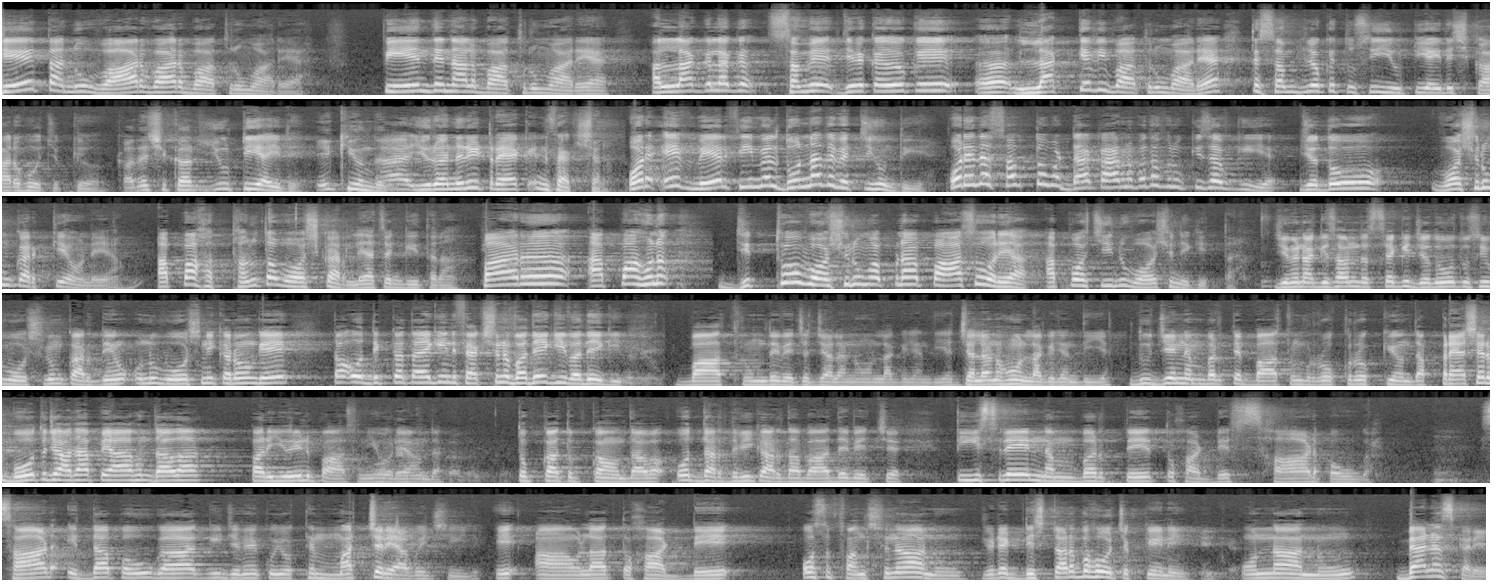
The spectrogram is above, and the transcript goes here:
ਜੇ ਤੁਹਾਨੂੰ ਵਾਰ-ਵਾਰ ਬਾਥਰੂਮ ਆ ਰਿਹਾ ਪੇਨ ਦੇ ਨਾਲ ਬਾਥਰੂਮ ਆ ਰਿਹਾ ਅਲੱਗ-ਅਲੱਗ ਸਮੇਂ ਜਿਵੇਂ ਕਹੋ ਕਿ ਲੱਗ ਕੇ ਵੀ ਬਾਥਰੂਮ ਆ ਰਿਹਾ ਤੇ ਸਮਝ ਲਓ ਕਿ ਤੁਸੀਂ ਯੂਟੀਆਈ ਦੇ ਸ਼ਿਕਾਰ ਹੋ ਚੁੱਕੇ ਹੋ। ਕਾਦੇ ਸ਼ਿਕਾਰ? ਯੂਟੀਆਈ ਦੇ। ਇਹ ਕੀ ਹੁੰਦਾ ਯੂਰੀਨਰੀ ਟਰੈਕ ਇਨਫੈਕਸ਼ਨ ਔਰ ਇਹ ਮੇਲ ਫੀਮੇਲ ਦੋਨਾਂ ਦੇ ਵਿੱਚ ਹੀ ਹੁੰਦੀ ਹੈ। ਔਰ ਇਹਦਾ ਸਭ ਤੋਂ ਵੱਡਾ ਕਾਰਨ ਪਤਾ ਫਰੂਕੀ ਸਾਹਿਬ ਕੀ ਹੈ? ਜਦੋਂ ਵਾਸ਼ਰੂਮ ਕਰਕੇ ਆਉਨੇ ਆ। ਆਪਾਂ ਹੱਥਾਂ ਨੂੰ ਤਾਂ ਵਾਸ਼ ਕਰ ਲਿਆ ਚੰਗੀ ਤਰ੍ਹਾਂ। ਪਰ ਆਪਾਂ ਹੁਣ ਜਿੱਥੋਂ ਵਾਸ਼ਰੂਮ ਆਪਣਾ ਪਾਸ ਹੋ ਰਿਹਾ, ਆਪਾਂ ਉਸ ਚੀਜ਼ ਨੂੰ ਵਾਸ਼ ਨਹੀਂ ਕੀਤਾ। ਜਿਵੇਂ ਨਾਗੀ ਸਾਹਿਬ ਨੇ ਦੱਸਿਆ ਕਿ ਜਦੋਂ ਤੁਸੀਂ ਵਾਸ਼ਰੂਮ ਕਰਦੇ ਹੋ, ਉਹਨੂੰ ਵਾਸ਼ ਨਹੀਂ ਕਰੋਗੇ, ਤਾਂ ਉਹ ਦਿੱਕਤ ਆਏਗੀ ਇਨਫੈਕਸ਼ਨ ਵਧੇਗੀ ਵਧੇਗੀ। ਬਾਥਰੂਮ ਦੇ ਵਿੱਚ ਜਲਨ ਹੋਣ ਲੱਗ ਜਾਂਦੀ ਹੈ, ਜਲਨ ਹੋਣ ਲੱਗ ਜਾਂਦੀ ਹੈ। ਦੂਜੇ ਨੰਬਰ ਤੇ ਬਾਥਰੂਮ ਰੁਕ ਰੁਕ ਕੇ ਹੁੰਦਾ। ਪ੍ਰੈਸ਼ਰ ਬਹੁਤ ਜ਼ਿਆਦਾ ਪਿਆ ਹੁੰਦਾ ਵਾ, ਪਰ ਯੂਰਿਨ ਪਾਸ ਨਹੀਂ ਹੋ ਰਿਹਾ ਹੁੰਦਾ। ਤੁਪਕਾ ਤੁਪਕਾ ਹੁੰਦਾ ਵਾ, ਉਹ ਦਰਦ ਵੀ ਕਰਦਾ ਬਾਅਦ ਦੇ ਵਿੱਚ। ਤੀਸਰੇ ਨੰਬਰ ਤੇ ਤੁਹਾਡੇ ਸਾੜ ਪਊਗਾ। ਸਾੜ ਇਦਾਂ ਪਊਗਾ ਕਿ ਜਿਵੇਂ ਕੋਈ ਉੱਥੇ ਮੱਚ ਰਿਹਾ ਕੋਈ ਚੀਜ਼। ਇਹ ਆਮਲਾ ਤੁਹਾਡੇ ਉਸ ਫੰਕਸ਼ਨਾਂ ਨੂੰ ਜਿਹੜੇ ਡਿਸਟਰਬ ਹੋ ਚੁੱਕੇ ਨੇ ਉਹਨਾਂ ਨੂੰ ਬੈਲੈਂਸ ਕਰੇਗਾ।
